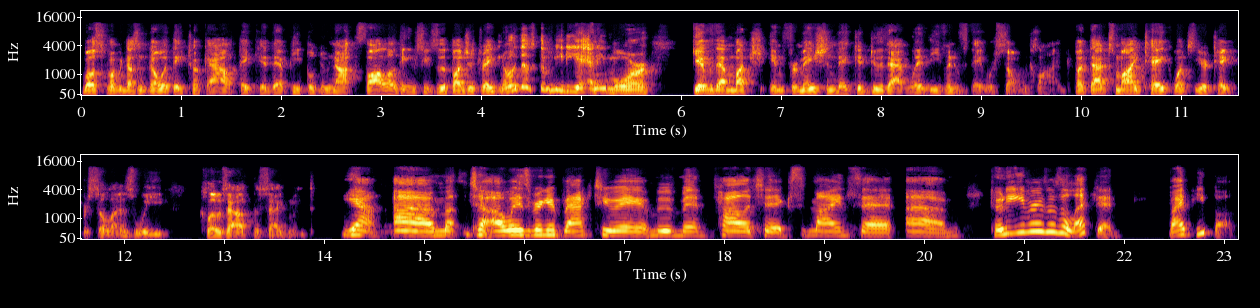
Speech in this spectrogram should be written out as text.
most public doesn't know what they took out. They could that people do not follow the indices of the budget rate nor does the media anymore give them much information they could do that with even if they were so inclined. But that's my take. What's your take priscilla as we close out the segment? Yeah um to always bring it back to a movement politics mindset um tony evers was elected by people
